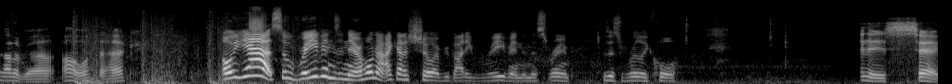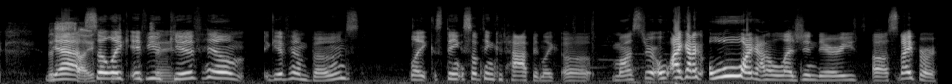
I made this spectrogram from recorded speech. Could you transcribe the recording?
Not about. Oh, what the heck? Oh yeah, so Raven's in there. Hold on, I gotta show everybody Raven in this room. Because it's really cool. It is sick. The yeah, so like if you insane. give him give him bones, like think something could happen, like a uh, monster. Oh, I got a oh, I got a legendary uh, sniper.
